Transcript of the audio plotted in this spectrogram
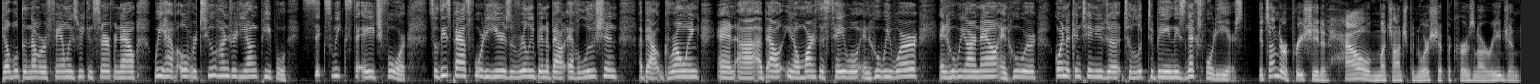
doubled the number of families we can serve. And now we have over 200 young people, six weeks to age four. So these past 40 years have really been about evolution, about growing, and uh, about, you know, Martha's Table and who we were and who we are now and who we're going to continue to, to look to be in these next 40 years. It's underappreciated how much entrepreneurship occurs in our region.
